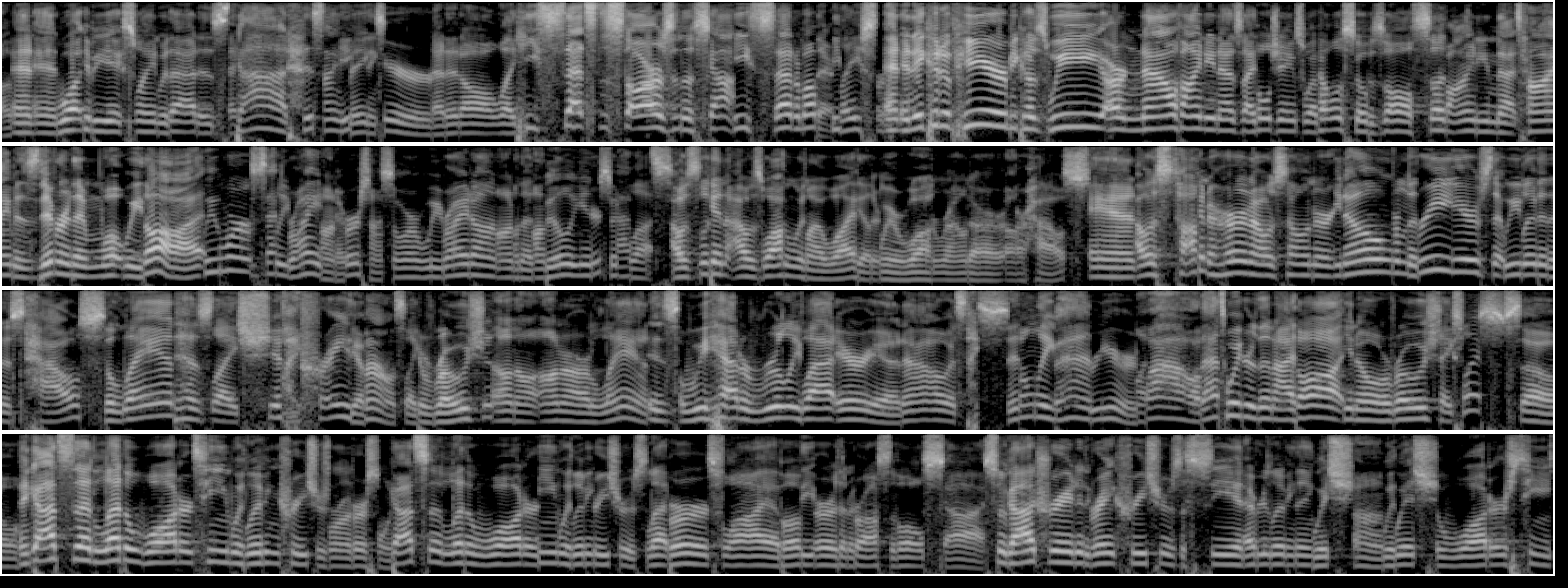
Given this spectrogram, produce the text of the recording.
And, and what can be explained with that is God, His not making here that all like He sets the stars in the sky. He set them up there. And, and it could appear because we are now finding, as I told James Webb Telescope, is all sudden finding that time is different than what we thought. We weren't exactly right on it first time. So are we right on, on a billion plus? I was looking. I was walking with my wife the other. We were walking around our, our house, and I was talking to her, and I was telling her, you know, from the three years that we lived in this house, the land has like shifted crazy amounts. Like erosion on, on our land is we had a really flat area. Now it's, it's only been three years. Wow, that's quicker than I thought. You know, erosion takes place. So, and God said, let the water teem with living creatures. On verse one. God said, let the water teem with living creatures. Let birds fly above the earth and across the whole sky. So God created the great creatures of the sea and every living thing which um, with which the waters teem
